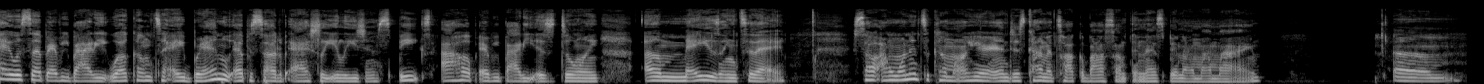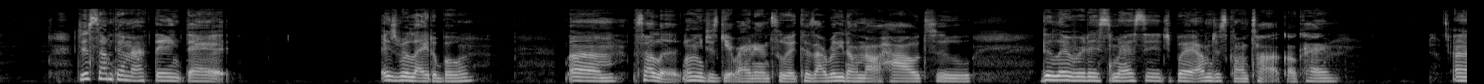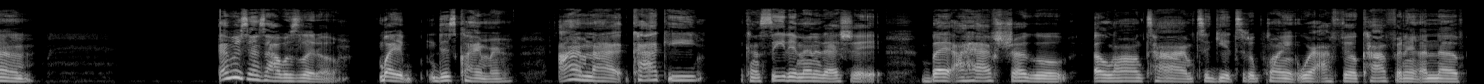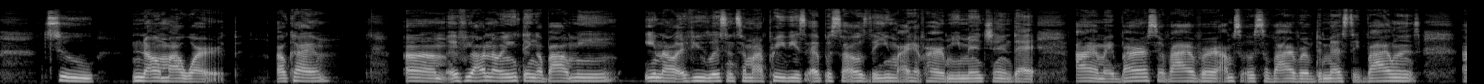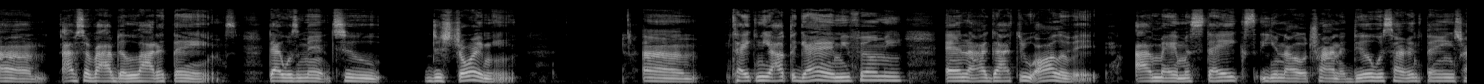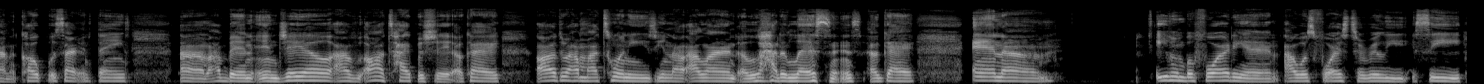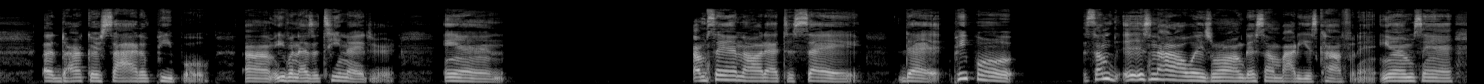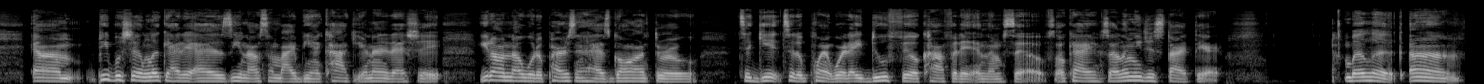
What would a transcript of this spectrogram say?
Hey, what's up, everybody? Welcome to a brand new episode of Ashley Elysian Speaks. I hope everybody is doing amazing today. So, I wanted to come on here and just kind of talk about something that's been on my mind. Um, just something I think that is relatable. Um, so look, let me just get right into it because I really don't know how to deliver this message, but I'm just gonna talk, okay? Um, ever since I was little, wait, disclaimer, I am not cocky, conceited, none of that shit, but I have struggled a long time to get to the point where I feel confident enough to know my worth. Okay. Um, if y'all know anything about me, you know, if you listen to my previous episodes, then you might have heard me mention that I am a burn survivor. I'm a survivor of domestic violence. Um, I've survived a lot of things that was meant to destroy me. Um, take me out the game, you feel me? And I got through all of it. I've made mistakes, you know, trying to deal with certain things, trying to cope with certain things. Um, I've been in jail. I've all type of shit. Okay, all throughout my twenties, you know, I learned a lot of lessons. Okay, and um, even before then, I was forced to really see a darker side of people, um, even as a teenager, and I'm saying all that to say that people some it's not always wrong that somebody is confident. You know what I'm saying? Um, people shouldn't look at it as, you know, somebody being cocky or none of that shit. You don't know what a person has gone through to get to the point where they do feel confident in themselves. Okay. So let me just start there. But look, um,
